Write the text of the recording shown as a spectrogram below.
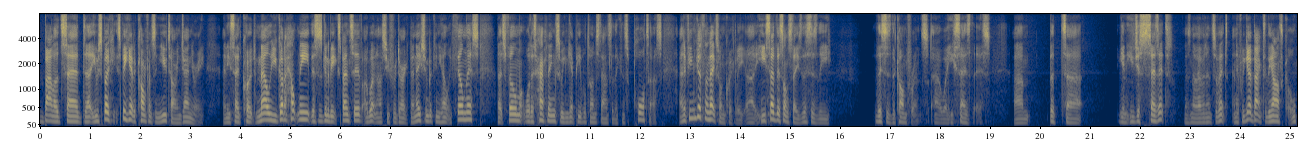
Ballard said uh, he was spoke, speaking at a conference in Utah in January, and he said, "quote Mel, you got to help me. This is going to be expensive. I won't ask you for a direct donation, but can you help me film this? Let's film what is happening so we can get people to understand so they can support us." And if you can go to the next one quickly, uh, he said this on stage. This is the this is the conference uh, where he says this, um, but uh, again, he just says it. There's no evidence of it. And if we go back to the article,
